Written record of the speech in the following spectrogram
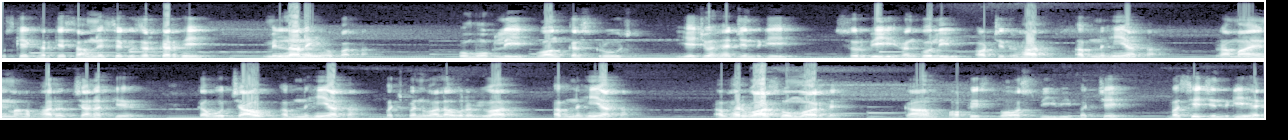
उसके घर के सामने से गुजरकर भी मिलना नहीं हो पाता। वो मोगली, वो अंकल स्क्रूज, ये जो है ज़िंदगी, सुरभि, रंगोली और चित्रहार, अब नहीं आता। रामायण, महाभारत, चाणक्य का वो चाव अब नहीं आता। बचपन वाला वो रविवार अब नहीं आता। अब हर वार सोमवार है। काम, ऑफ़िस, बॉस, बीवी, बच्चे, बस ये ज़िंदगी है।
